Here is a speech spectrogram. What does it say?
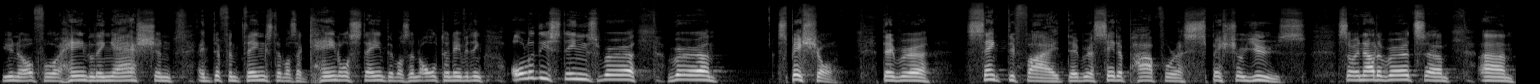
you know, for handling ash and, and different things. There was a candle stand, there was an altar and everything. All of these things were, were special. They were sanctified. They were set apart for a special use. So, in other words, um, um,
